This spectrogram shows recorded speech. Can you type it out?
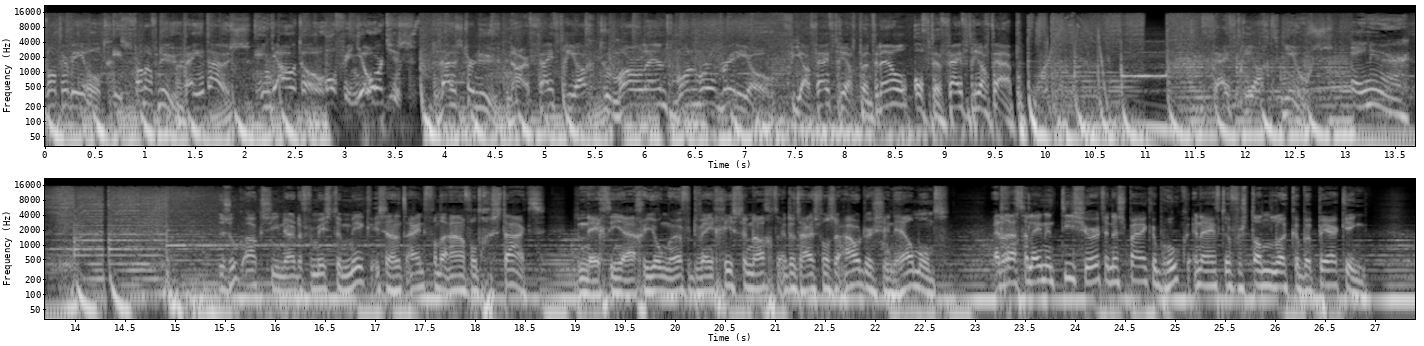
dancefestival ter wereld is vanaf nu bij je thuis, in je auto of in je oortjes. Luister nu naar 538 Tomorrowland One World Radio via 538.nl of de 538-app. 538 Nieuws. 1 uur. De zoekactie naar de vermiste Mick is aan het eind van de avond gestaakt. De 19-jarige jongen verdween gisternacht uit het huis van zijn ouders in Helmond. Hij draagt alleen een t-shirt en een spijkerbroek en hij heeft een verstandelijke beperking.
